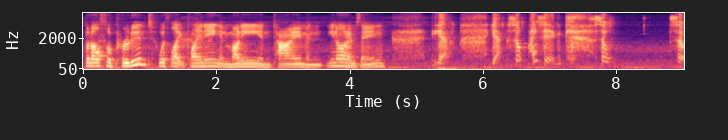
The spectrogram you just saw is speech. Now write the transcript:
but also prudent with like planning and money and time and you know what I'm saying? Yeah, yeah. So I think so. So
